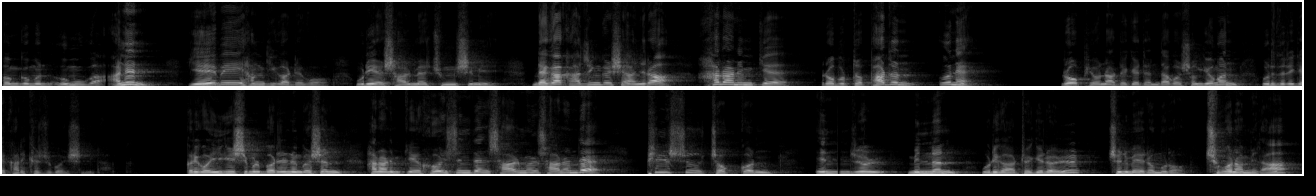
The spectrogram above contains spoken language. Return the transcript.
헌금은 의무가 아닌 예배의 향기가 되고 우리의 삶의 중심이 내가 가진 것이 아니라 하나님께로부터 받은 은혜로 변화되게 된다고 성경은 우리들에게 가르쳐 주고 있습니다. 그리고 이기심을 버리는 것은 하나님께 헌신된 삶을 사는데 필수 조건인 줄 믿는 우리가 되기를 주님의 이름으로 축원합니다.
